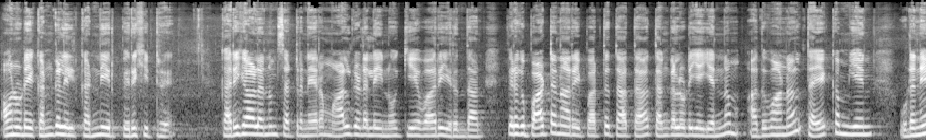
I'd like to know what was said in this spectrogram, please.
அவனுடைய கண்களில் கண்ணீர் பெருகிற்று. கரிகாலனும் சற்று நேரம் ஆழ்கடலை நோக்கியவாறு இருந்தான். பிறகு பாட்டனாரை பார்த்து தாத்தா தங்களுடைய எண்ணம் அதுவானால் தயக்கம் ஏன்? உடனே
